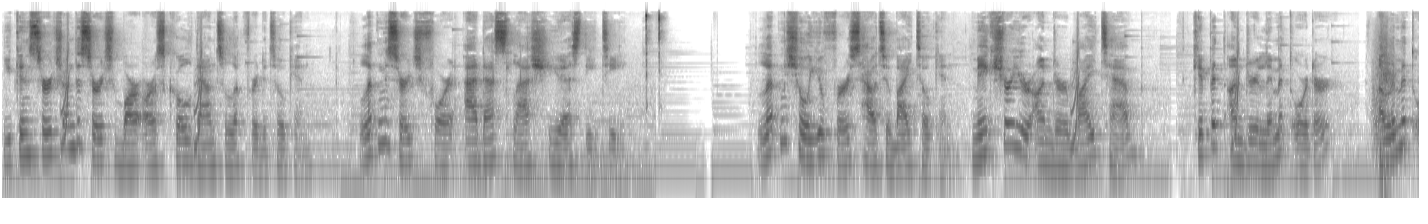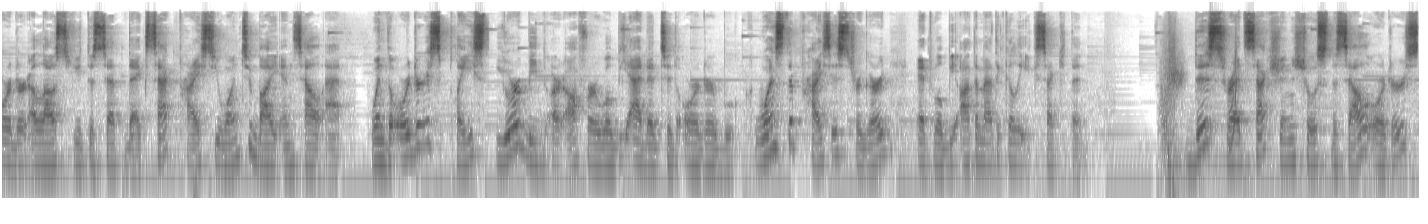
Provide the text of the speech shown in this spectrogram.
You can search on the search bar or scroll down to look for the token. Let me search for ADA slash USDT. Let me show you first how to buy token. Make sure you're under Buy tab. Keep it under Limit Order. A limit order allows you to set the exact price you want to buy and sell at. When the order is placed, your bid or offer will be added to the order book. Once the price is triggered, it will be automatically executed. This red section shows the sell orders,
